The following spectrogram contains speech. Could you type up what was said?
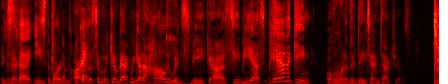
exactly. Just, uh, ease the boredom. All right, okay. listen, we come back. We got a Hollywood speak. Uh, CBS panicking over one of their daytime talk shows. So,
